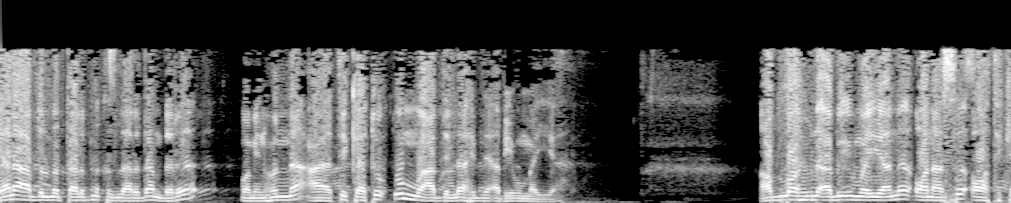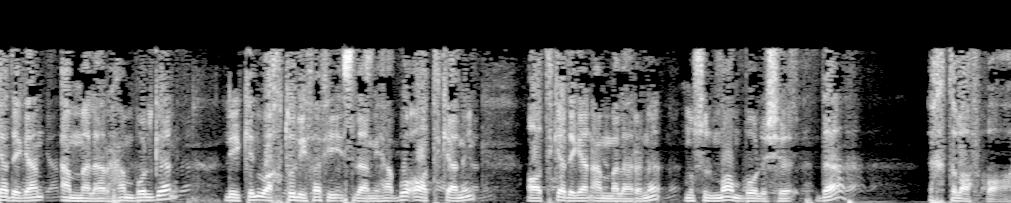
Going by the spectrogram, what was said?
yana abdul muttalibni qizlaridan biri ومنهن عاتكة أم عبد الله بن أبي أمية abdulloh ibn abi umayyani onasi otika degan ammalari ham bo'lgan lekin vaqtulifa fi islamiha bu otikaning otika degan ammalarini musulmon bo'lishida ixtilof bor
